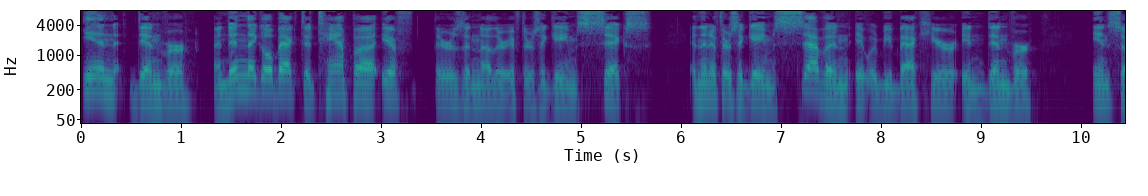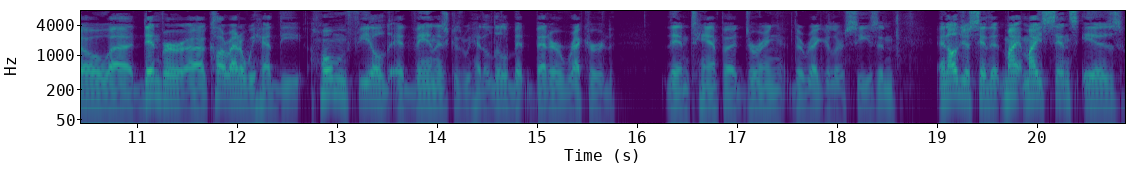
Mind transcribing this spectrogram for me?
in Denver, and then they go back to Tampa if there's another if there's a game six, and then if there's a game seven, it would be back here in Denver. And so uh, Denver, uh, Colorado, we had the home field advantage because we had a little bit better record than Tampa during the regular season. And I'll just say that my, my sense is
